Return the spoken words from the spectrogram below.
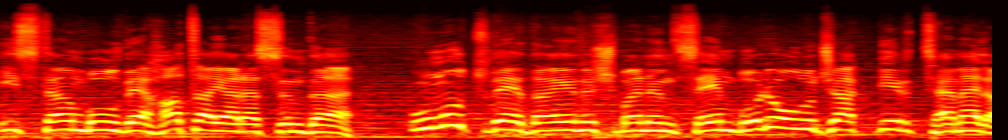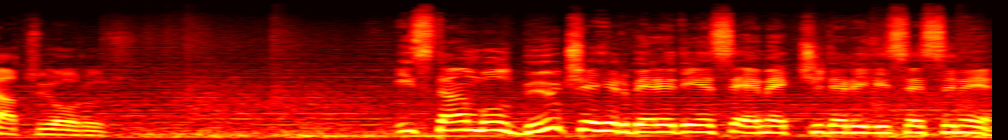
İstanbul ve Hatay arasında umut ve dayanışmanın sembolü olacak bir temel atıyoruz. İstanbul Büyükşehir Belediyesi Emekçileri Lisesi'ni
